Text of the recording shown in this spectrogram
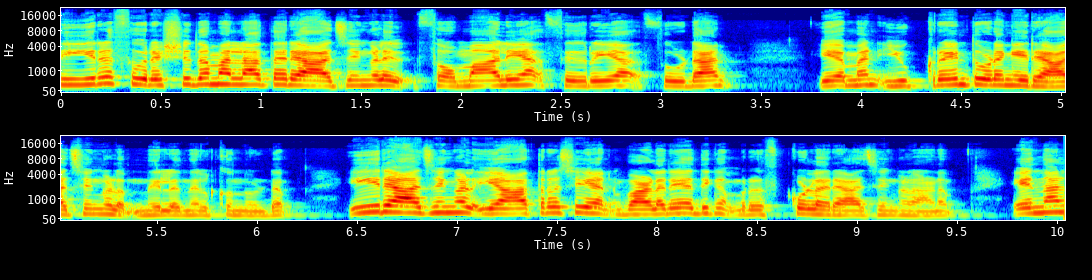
തീരെ സുരക്ഷിതമല്ലാത്ത രാജ്യങ്ങളിൽ Somalia Syria Sudan Yemen Ukraine തുടങ്ങിയ രാജ്യങ്ങളും നിലനിൽക്കുന്നുണ്ട്. ഈ രാജ്യങ്ങൾ യാത്ര ചെയ്യാൻ വളരെയധികം റിസ്ക് ഉള്ള രാജ്യങ്ങളാണ്. എന്നാൽ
